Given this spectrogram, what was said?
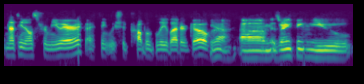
nothing else from you, Eric, I think we should probably let her go. Yeah. Um, is there anything you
